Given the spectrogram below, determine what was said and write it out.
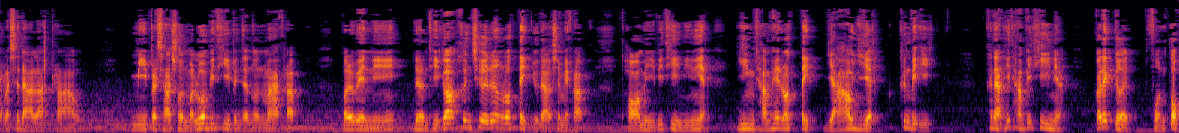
กรัชดาลาดพร้าว มีประชาชนมาร่วมพิธีเป็นจำนวนมากครับ บริเวณนี้เดินทีก็ขึ้นชื่อเรื่องรถติดอยู่แล้วใช่ไหมครับ พอมีพิธีนี้เนี่ยยิ่งทำให้รถติดยาวเหยียดขึ้นไปอีก ขณะที่ทำพิธีเนี่ยก็ได้เกิดฝนตก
